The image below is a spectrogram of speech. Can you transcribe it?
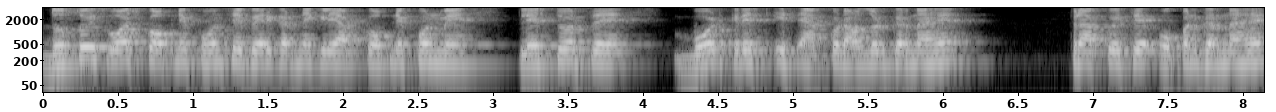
दोस्तों, इस वॉच को अपने फ़ोन से पेयर करने के लिए आपको अपने फ़ोन में प्ले स्टोर से बोर्ड क्रिस्ट इस ऐप को डाउनलोड करना है। फिर आपको इसे ओपन करना है।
